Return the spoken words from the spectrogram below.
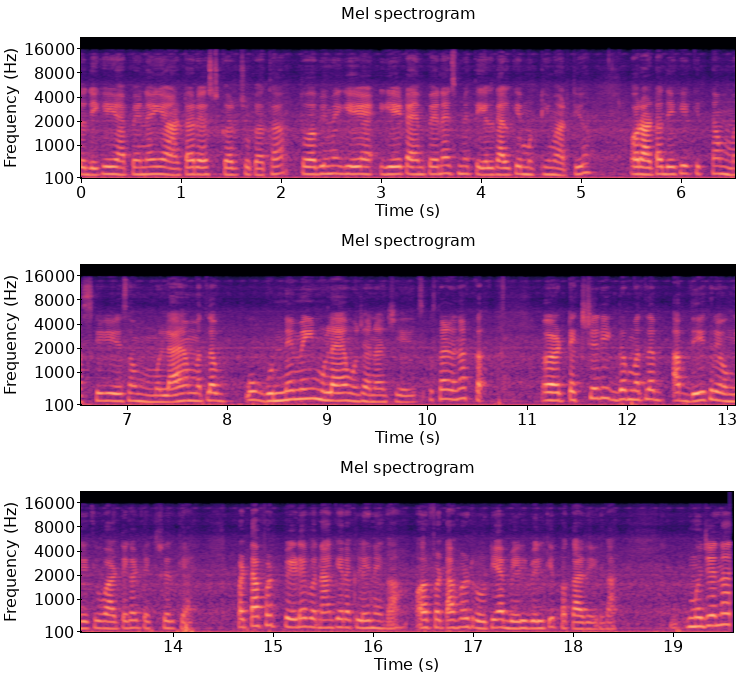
तो देखिए, यहाँ पे ना ये आटा रेस्ट कर चुका था। तो अभी मैं ये ये टाइम पे ना इसमें तेल डाल के मुट्ठी मारती हूँ। और आटा देखिए कितना मस्के के जैसा मुलायम मतलब वो गुनने में ही मुलायम हो जाना चाहिए। उसका ना टेक्सचर ही एकदम मतलब आप देख रहे होंगे कि वो आटे का टेक्सचर क्या है। फटाफट पेड़े बना के रख लेने का और फटाफट रोटियाँ बेल बेल के पका देने का। मुझे ना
